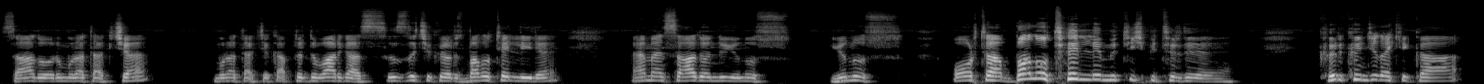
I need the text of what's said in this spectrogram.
Sağa doğru Murat Akça. Murat Akça kaptırdı Vargas. Hızlı çıkıyoruz Balotelli ile. Hemen sağa döndü Yunus. Yunus. Orta Balotelli müthiş bitirdi. 40. dakika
